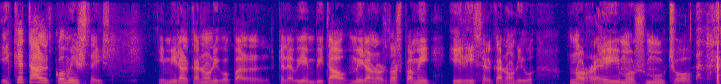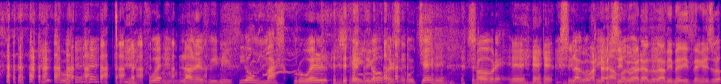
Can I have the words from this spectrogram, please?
¿y qué tal comisteis? Y mira el canónigo para que le había invitado, miran los dos para mí y dice el canónigo, nos reímos mucho. fue, fue la definición más cruel que yo escuché sobre eh, Sin, la lugar, cocina sin lugar a moderna. duda, a mí me dicen eso.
